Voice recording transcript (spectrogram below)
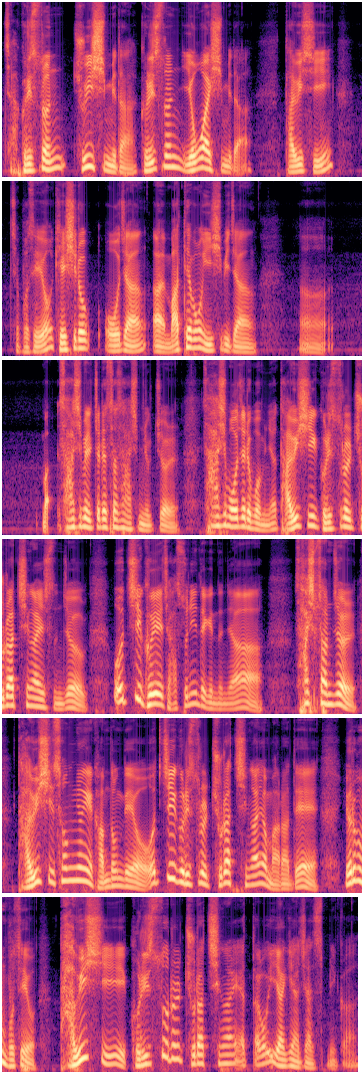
자, 그리스도는 주이십니다. 그리스도는 여호와이십니다. 다윗이 자 보세요. 계시록 5장, 아 마태복음 22장 어 41절에서 46절, 45절에 보면요. 다윗이 그리스도를 주라 칭하였은즉 어찌 그의 자손이 되겠느냐? 43절 다윗이 성령에 감동되어 어찌 그리스도를 주라 칭하여 말하되 여러분 보세요. 다윗이 그리스도를 주라 칭하였다고 이야기하지 않습니까?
